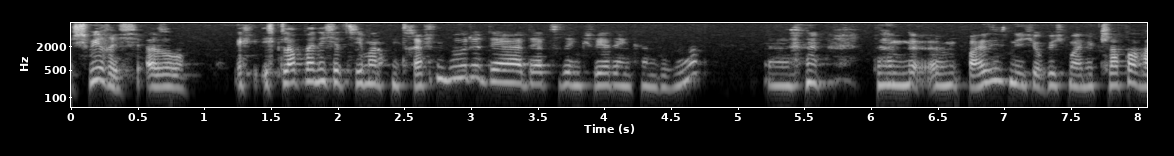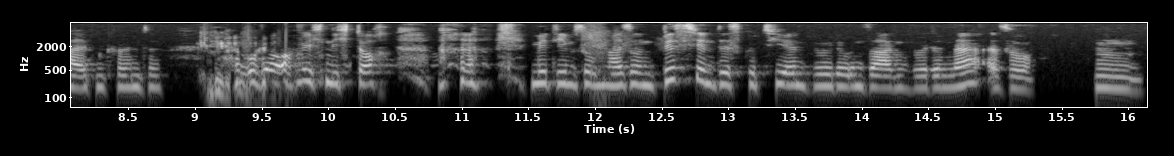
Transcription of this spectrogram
schwierig. Also ich, ich glaube, wenn ich jetzt jemanden treffen würde, der, der zu den Querdenkern gehört, äh, dann äh, weiß ich nicht, ob ich meine Klappe halten könnte oder ob ich nicht doch mit ihm so mal so ein bisschen diskutieren würde und sagen würde, ne, also hm,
